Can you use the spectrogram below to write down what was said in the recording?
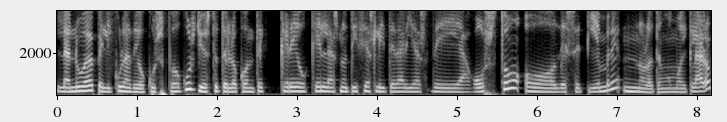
la nueva película de Ocus Pocus. Yo esto te lo conté creo que en las noticias literarias de agosto o de septiembre, no lo tengo muy claro.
